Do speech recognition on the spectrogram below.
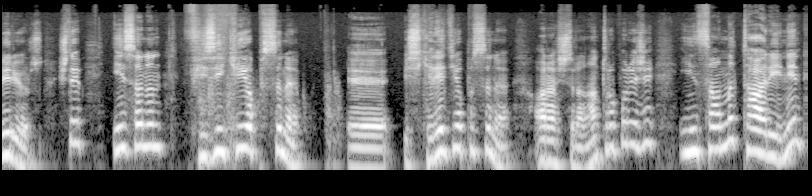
veriyoruz. İşte insanın fiziki yapısını, e, iskelet yapısını araştıran antropoloji insanlık tarihinin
